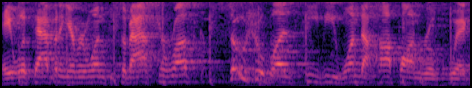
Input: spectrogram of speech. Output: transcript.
Hey, what's happening, everyone? Sebastian Rusk, Social Buzz TV. Wanted to hop on real quick.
